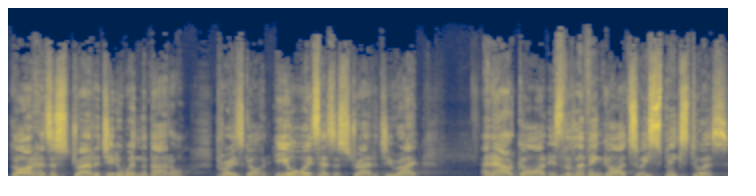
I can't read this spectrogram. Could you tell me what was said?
God has a strategy to win the battle. Praise God. He always has a strategy, right? And our God is the living God, so He speaks to us.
